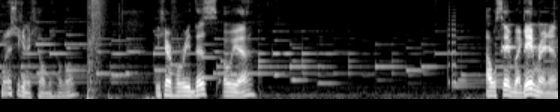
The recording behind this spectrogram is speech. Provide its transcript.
When is she gonna kill me? Hello? Be careful, read this. Oh yeah. I will save my game right now.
